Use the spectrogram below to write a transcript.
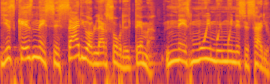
Y es que es necesario hablar sobre el tema. Es muy, muy, muy necesario.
